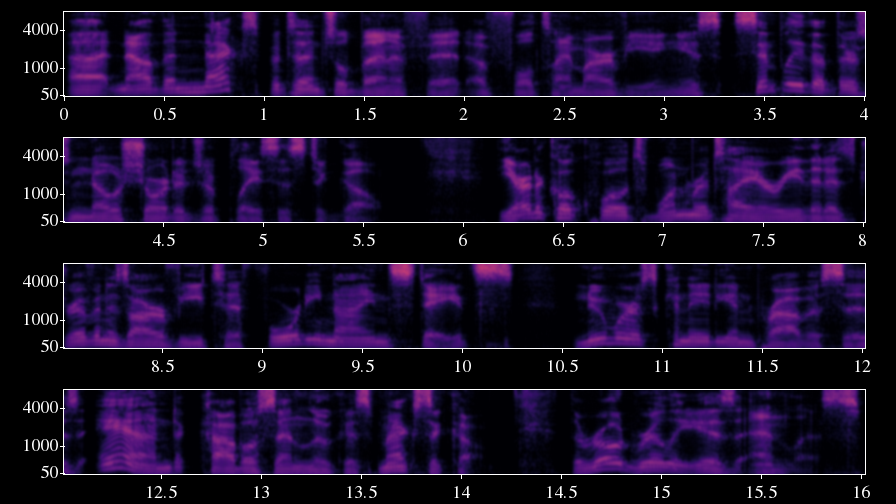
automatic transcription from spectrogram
Uh, now, the next potential benefit of full time RVing is simply that there's no shortage of places to go. The article quotes one retiree that has driven his RV to 49 states, numerous Canadian provinces, and Cabo San Lucas, Mexico. The road really is endless.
